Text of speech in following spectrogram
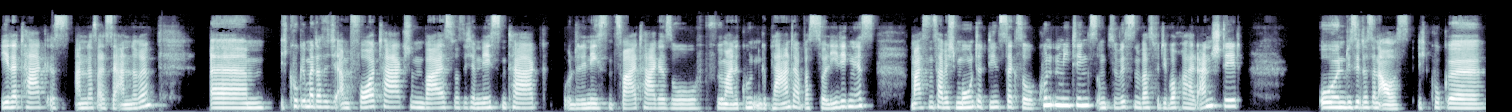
jeder Tag ist anders als der andere. Ähm, ich gucke immer, dass ich am Vortag schon weiß, was ich am nächsten Tag oder die nächsten zwei Tage so für meine Kunden geplant habe, was zu erledigen ist. Meistens habe ich Montag, Dienstag so Kundenmeetings, um zu wissen, was für die Woche halt ansteht. Und wie sieht das dann aus? Ich gucke,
